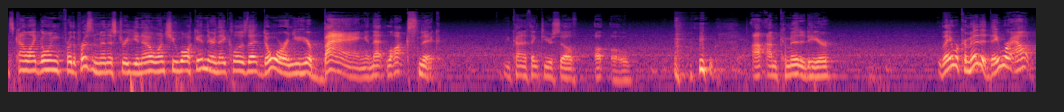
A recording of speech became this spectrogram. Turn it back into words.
It's kind of like going for the prison ministry, you know, once you walk in there and they close that door and you hear bang and that lock snick, you kind of think to yourself, uh oh. I, am committed here. They were committed. They were out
